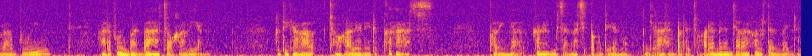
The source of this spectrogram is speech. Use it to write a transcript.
ngelabuin ataupun membantah cowok kalian. Ketika cowok kalian itu keras paling nggak kalian bisa ngasih pengertian penjelasan pada cowok kalian dengan cara halus dan baik dan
